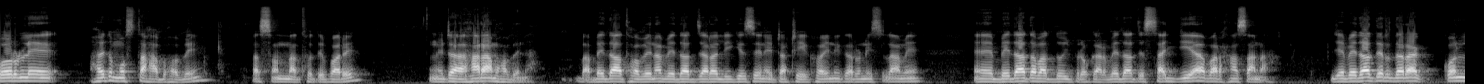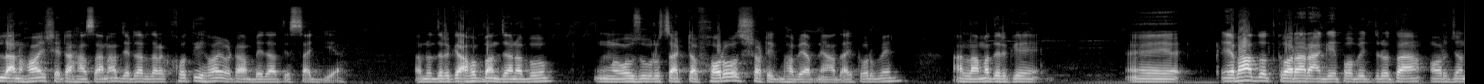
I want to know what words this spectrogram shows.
করলে হয়তো মোস্তাহাব হবে বা সন্ন্যাত হতে পারে। এটা হারাম হবে না বা বেদাত হবে না। বেদাত যারা লিখেছেন এটা ঠিক হয়নি, কারণ ইসলামে বেদাত আবার দুই প্রকার। বেদাতে সাজ্জিয়া আবার হাসানা। যে বেদাতের দ্বারা কল্যাণ হয় সেটা হাসানা, যেটার দ্বারা ক্ষতি হয় ওটা বেদাতে সাজ্জিয়া। আপনাদেরকে আহ্বান জানাব অজুর চারটা ফরজ সঠিকভাবে আপনি আদায় করবেন। আল্লাহ আমাদেরকে এবাদত করার আগে পবিত্রতা অর্জন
